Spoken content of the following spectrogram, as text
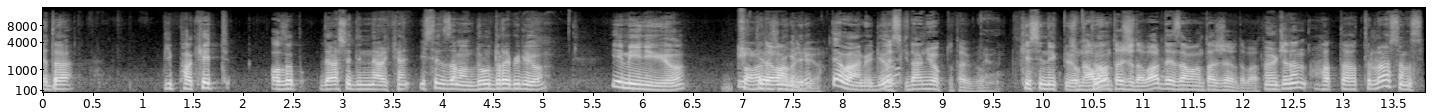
ya da bir paket alıp dersi dinlerken istediği zaman durdurabiliyor. Yemeğini yiyor. Sonra devam giderip ediyor. Devam ediyor. Eskiden yoktu tabii bu. Kesinlikle Şimdi yoktu. avantajı da var, dezavantajları da var. Önceden hatta hatırlarsanız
